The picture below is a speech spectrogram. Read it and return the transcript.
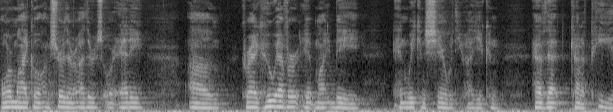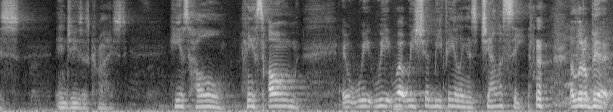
or Michael, I'm sure there are others, or Eddie, um, Greg, whoever it might be, and we can share with you how you can have that kind of peace in Jesus Christ. He is whole, He is home. We, we, what we should be feeling is jealousy a little bit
